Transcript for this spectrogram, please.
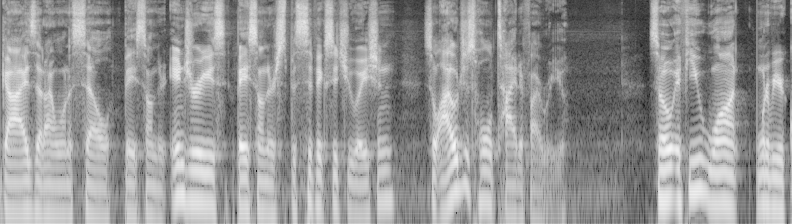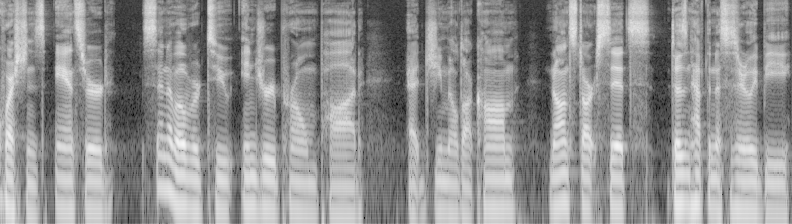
guys that I want to sell based on their injuries, based on their specific situation. So I would just hold tight if I were you. So if you want one of your questions answered, send them over to injurypronepod at gmail.com. Non start sits doesn't have to necessarily be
